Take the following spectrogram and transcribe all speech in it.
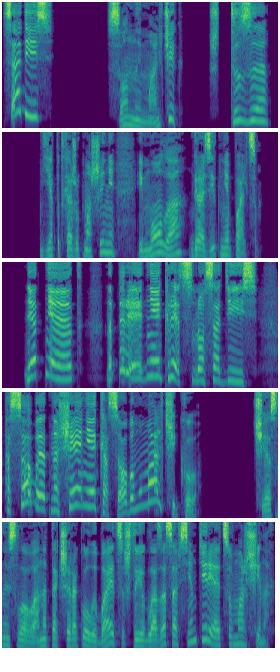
Садись!» «Сонный мальчик? Что за...» Я подхожу к машине, и Мола грозит мне пальцем. «Нет-нет, на переднее кресло садись. Особое отношение к особому мальчику». Честное слово, она так широко улыбается, что ее глаза совсем теряются в морщинах.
